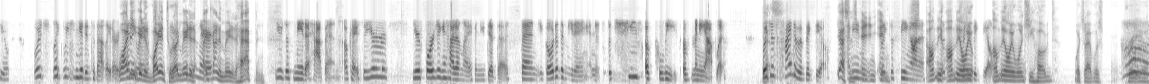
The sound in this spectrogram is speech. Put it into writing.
to, which like we can get into that later. Well, I didn't get invited to it. I made it. sitting I kind of made it happen. You just made it happen. Okay, so you're you're forging ahead in life, and you did this. Then you go to the meeting, and it's the chief of police of Minneapolis, which is kind of a big deal. Yes, I mean, and, and, like just being honest, I'm the I'm the only. I'm the only one she hugged, which I was pretty. Uh,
